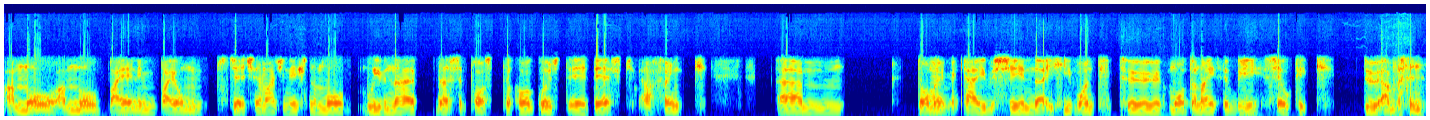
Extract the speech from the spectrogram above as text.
I'm no, I'm no by any by own stretch of imagination. I'm not leaving that this at Postecoglou's uh, desk. I think um, Dominic McKay was saying that he wanted to modernise the way Celtic do everything.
